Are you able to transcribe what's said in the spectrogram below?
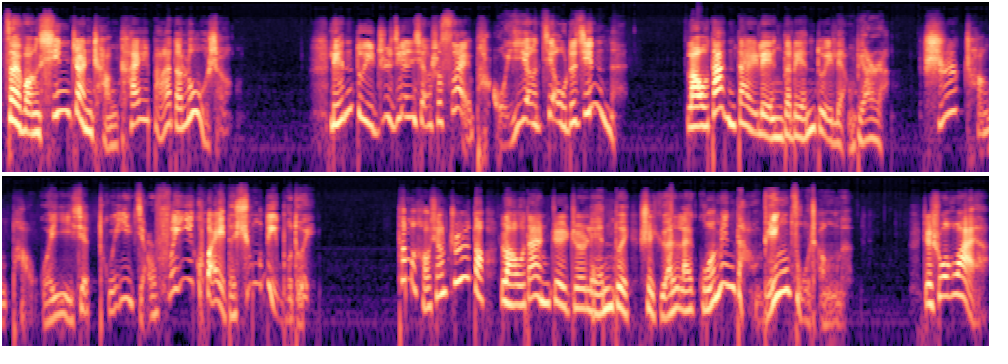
在往新战场开拔的路上，连队之间像是赛跑一样较着劲呢。老旦带领的连队两边啊，时常跑过一些腿脚飞快的兄弟部队。他们好像知道老旦这支连队是原来国民党兵组成的，这说话呀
